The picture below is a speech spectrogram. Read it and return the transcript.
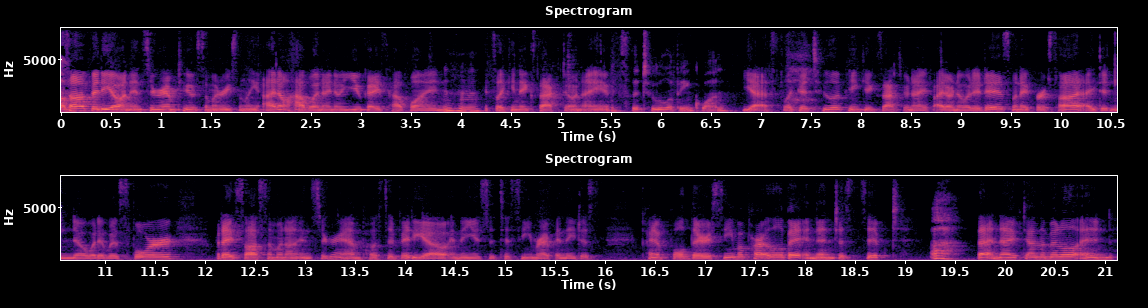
I saw a video on Instagram too of someone recently. I don't have one. I know you guys have one. Mm-hmm. It's like an exacto knife. It's the Tula pink one. Yes, like a Tula pink exacto knife. I don't know what it is. When I first saw it, I didn't know what it was for, but I saw someone on Instagram post a video and they used it to seam rip and they just kind of pulled their seam apart a little bit and then just zipped Ugh. that knife down the middle and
